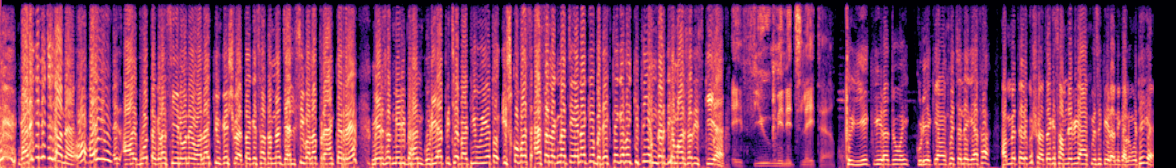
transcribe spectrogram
गाड़ी के नीचे जाना है? ओ भाई। आज बहुत तगड़ा सीन होने वाला है क्योंकि श्वेता के साथ हम ना जेलसी वाला प्रैंक कर रहे हैं। मेरे साथ मेरी बहन गुड़िया पीछे बैठी हुई है तो इसको बस ऐसा लगना चाहिए ना कि देखते हैं कि भाई कितनी हमदर्दी हमारे साथ इसकी है। A few minutes later. तो ये कीड़ा जो भाई गुड़िया की आँख में चले गया था अब मैं तेरे को श्वेता के सामने भी आँख में से कीड़ा निकालूँगा ठीक है?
